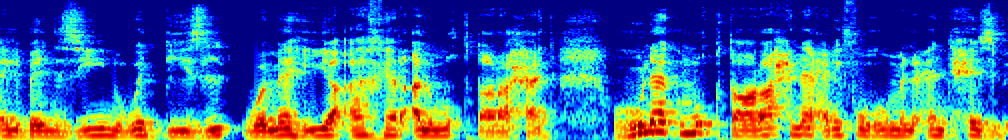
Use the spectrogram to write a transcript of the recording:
البنزين والديزل وما هي آخر المقترحات. هناك مقترح نعرفه من عند حزب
